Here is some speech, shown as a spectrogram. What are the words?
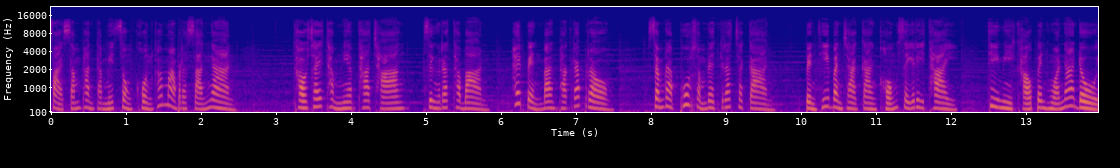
ฝ่ายสัมพันธมิตรส่งคนเข้ามาประสานงาน เขาใช้ทำเนียบท่าช้าง ซึ่งรัฐบาลให้เป็นบ้านพักรับรองสำหรับผู้สำเร็จราชการ เป็นที่บัญชาการของเสรีไทย ที่มีเขาเป็นหัวหน้าโดย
